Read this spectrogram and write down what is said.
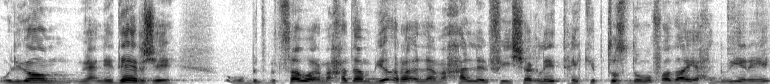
واليوم يعني دارجة وبتصور ما حدا بيقرأ إلا محلل فيه شغلات هيك بتصدم فضايح كبيرة.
